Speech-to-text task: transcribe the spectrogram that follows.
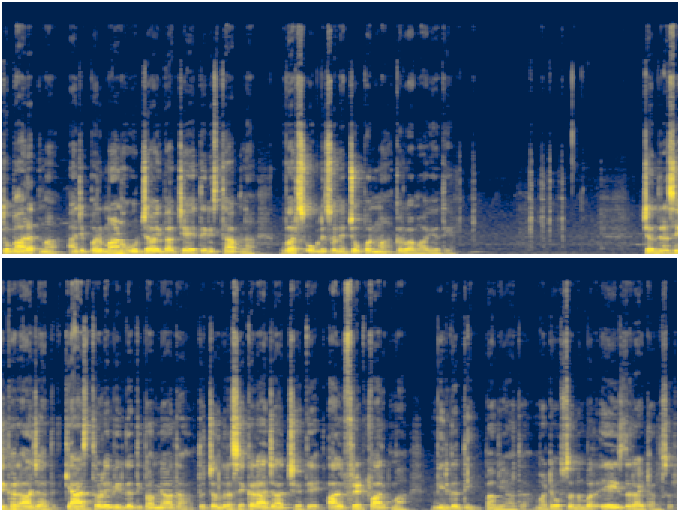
તો ભારતમાં આજે પરમાણુ ઊર્જા વિભાગ છે તેની સ્થાપના વર્ષ ઓગણીસો ને ચોપનમાં કરવામાં આવી હતી. ચંદ્રશેખર આઝાદ કયા સ્થળે વીરગતિ પામ્યા હતા? તો ચંદ્રશેખર આઝાદ છે તે આલ્ફ્રેડ પાર્કમાં વીરગતિ પામ્યા હતા. માટે option number A is the right answer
